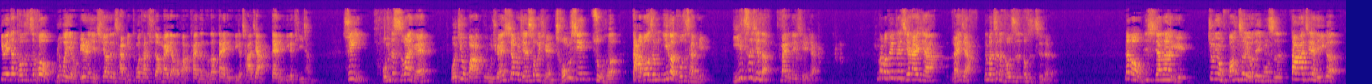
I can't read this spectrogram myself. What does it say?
因为他投资之后，如果有别人也需要这个产品，通过他的渠道卖掉的话，他也能得到代理的一个差价，代理的一个提成。所以，我们这十万元，我就把股权、消费权、收益权重新组合，打包成一个投资产品，一次性的卖给这些企业家。那么，对这些企业来讲来讲，那么这个投资都是值得的。那么，我们就相当于就用房车游这个公司搭建了一个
